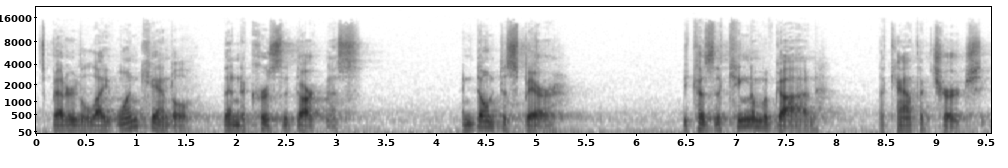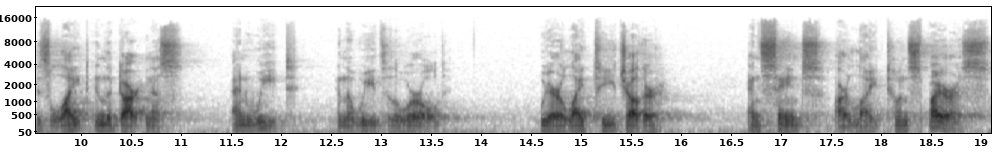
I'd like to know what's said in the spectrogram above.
it's better to light one candle than to curse the darkness. And don't despair, because the kingdom of God, the Catholic Church, is light in the darkness and wheat in the weeds of the world. We are light to each other, and saints are light to inspire us.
